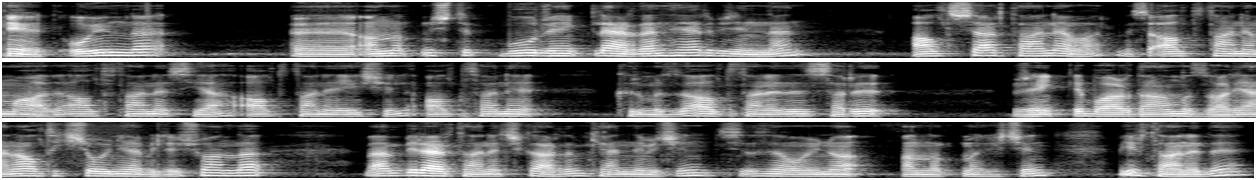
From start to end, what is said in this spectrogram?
Evet, oyunda e, anlatmıştık. Bu renklerden her birinden 6'şar tane var. Mesela 6 tane mavi, 6 tane siyah, 6 tane yeşil, 6 tane kırmızı, 6 tane de sarı renkli bardağımız var. Yani 6 kişi oynayabilir. Şu anda ben birer tane çıkardım kendim için. Size oyunu anlatmak için. Bir tane de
